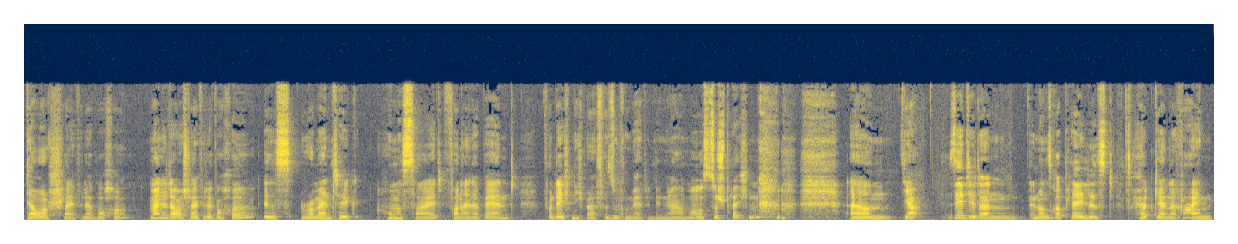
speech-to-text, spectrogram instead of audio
Dauerschleife der Woche. Meine Dauerschleife der Woche ist Romantic Homicide von einer Band, von der ich nicht mal versuchen werde, den Namen auszusprechen. ähm, ja, seht ihr dann in unserer Playlist. Hört gerne rein.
